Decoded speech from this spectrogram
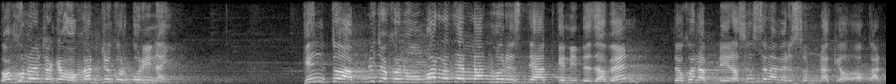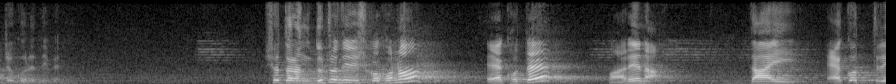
কখনো এটাকে অকার্যকর করি নাই। কিন্তু আপনি যখন ওমর রাজি আল্লাহর ইস্তেহাদকে নিতে যাবেন, তখন আপনি রাসুল সাল্লামের সন্নাকে অকার্য করে দিবেন। সুতরাং দুটো জিনিস কখনো এক হতে পারে না। তাই একত্রে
